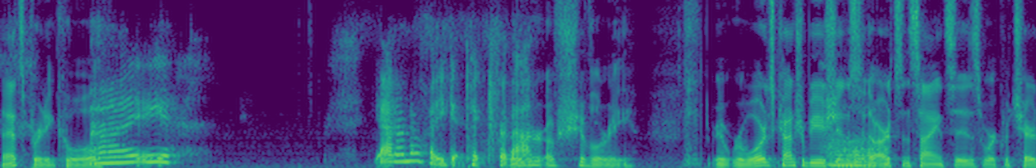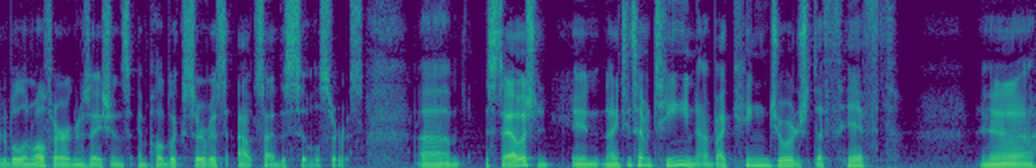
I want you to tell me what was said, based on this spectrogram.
that's pretty cool. I. Yeah, I don't know how you get picked for that. Order of Chivalry. It rewards contributions to the arts and sciences, work with charitable and welfare organizations, and public service outside the civil service. Um, established in 1917 uh, by King George V. Yeah,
